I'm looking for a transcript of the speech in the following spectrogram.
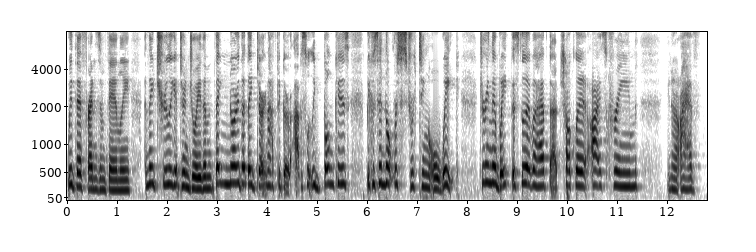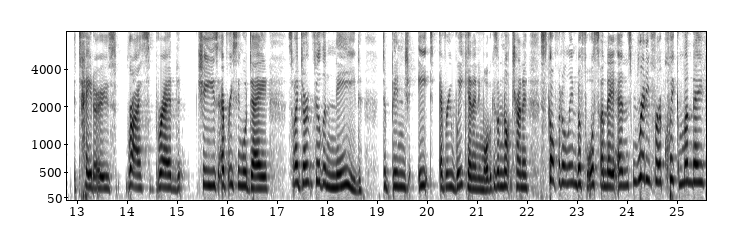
with their friends and family and they truly get to enjoy them. They know that they don't have to go absolutely bonkers because they're not restricting all week. During their week, they still able to have that chocolate, ice cream. You know, I have potatoes, rice, bread, cheese every single day. So I don't feel the need to binge eat every weekend anymore because I'm not trying to scoff it all in before Sunday ends, ready for a quick Monday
